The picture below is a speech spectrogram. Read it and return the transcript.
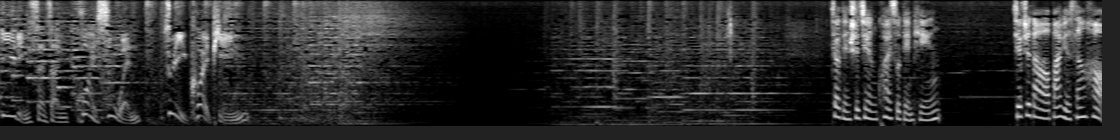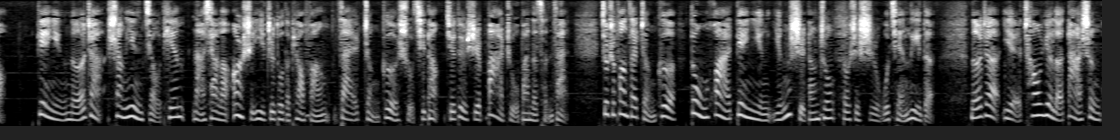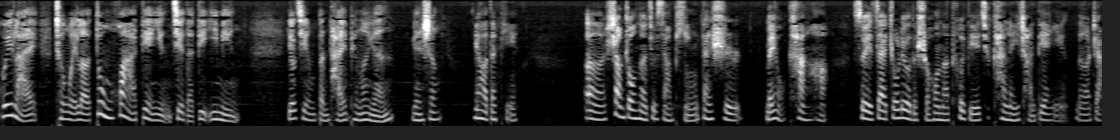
一零三三快新闻，最快评。焦点事件快速点评。截止到八月三号。电影《哪吒》上映九天，拿下了二十亿之多的票房，在整个暑期档绝对是霸主般的存在，就是放在整个动画电影影史当中都是史无前例的。哪吒也超越了《大圣归来》，成为了动画电影界的第一名。有请本台评论员袁生。你好，丹平。呃，上周呢就想评，但是没有看哈，所以在周六的时候呢，特别去看了一场电影《哪吒》。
